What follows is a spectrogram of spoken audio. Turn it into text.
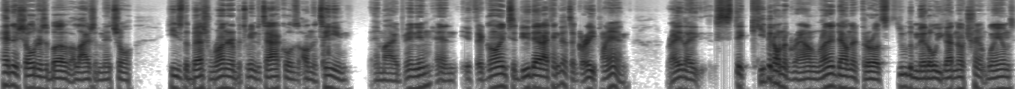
head and shoulders above Elijah Mitchell. He's the best runner between the tackles on the team, in my opinion. And if they're going to do that, I think that's a great plan right? Like stick, keep it on the ground, run it down their throats through the middle. You got no Trent Williams,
